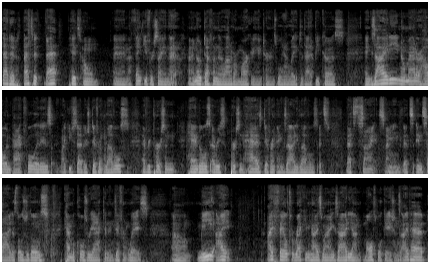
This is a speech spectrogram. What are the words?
That hit, that's it. That hits home, and I thank you for saying that. Yeah. And I know definitely a lot of our marketing interns will relate to that because anxiety, no matter how impactful it is, like you said, there's different levels. Every person handles. Every person has different anxiety levels. It's that's science. I mean, that's inside us. Those are those chemicals reacting in different ways. Um, me, I I fail to recognize my anxiety on multiple occasions. I've had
